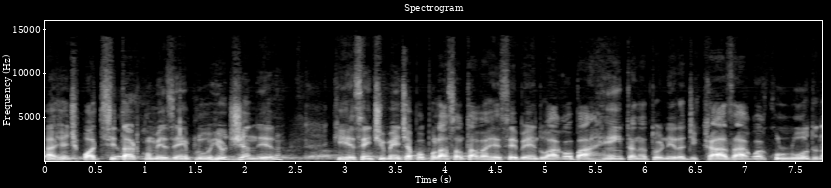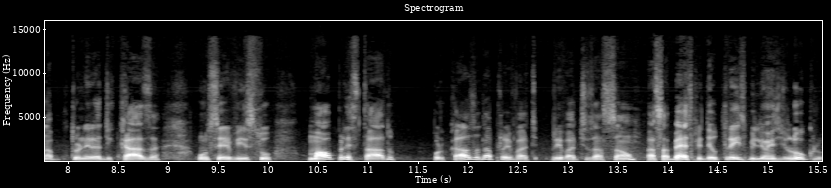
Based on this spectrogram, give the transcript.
A gente pode citar como exemplo o Rio de Janeiro, que recentemente a população estava recebendo água barrenta na torneira de casa, água com lodo na torneira de casa, um serviço mal prestado por causa da privatização, a Sabesp deu 3 bilhões de lucro,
